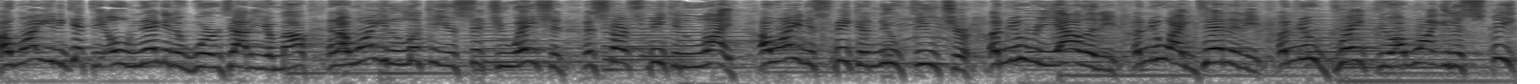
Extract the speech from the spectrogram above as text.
I want you to get the old negative words out of your mouth. And I want you to look at your situation and start speaking life. I want you to speak a new future, a new reality, a new identity, a new breakthrough. I want you to speak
